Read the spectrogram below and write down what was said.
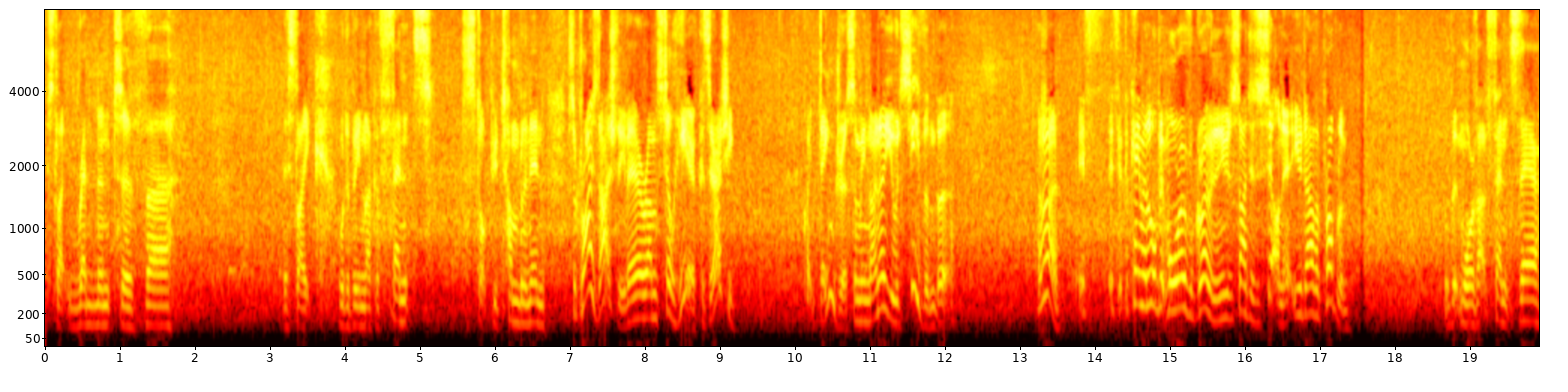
It's like remnant of uh, this like would have been like a fence to stop you tumbling in. Surprised actually they're um, still here because they're actually quite dangerous. I mean I know you would see them but I don't know if if it became a little bit more overgrown and you decided to sit on it you'd have a problem. A little bit more of that fence there.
